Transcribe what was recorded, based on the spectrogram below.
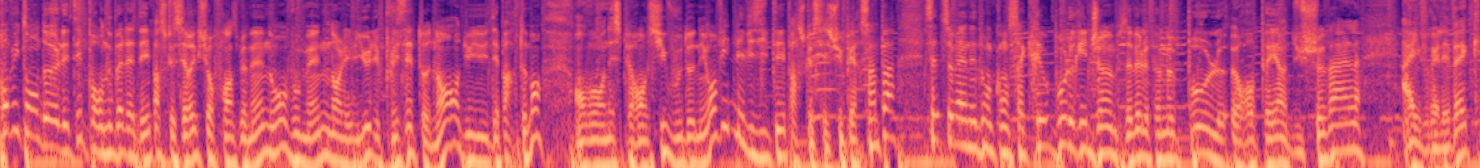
Profitons de l'été pour nous balader parce que c'est vrai que sur France Bleu Maine, on vous mène dans les lieux les plus étonnants du département en, en espérant aussi vous donner envie de les visiter parce que c'est super sympa. Cette semaine est donc consacrée au Boulerie Jump, vous savez le fameux pôle européen du cheval à Ivray-l'Évêque.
